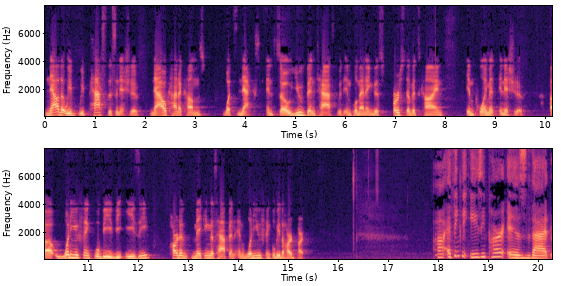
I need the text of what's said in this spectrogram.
now that we've we've passed this initiative, now kind of comes what's next. And so, you've been tasked with implementing this first of its kind employment initiative. Uh, what do you think will be the easy part of making this happen, and what do you think will be the hard part? Uh, I think the easy part is that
